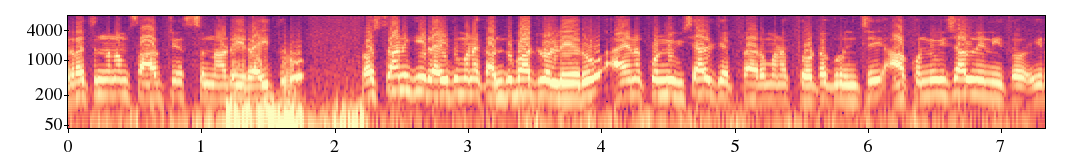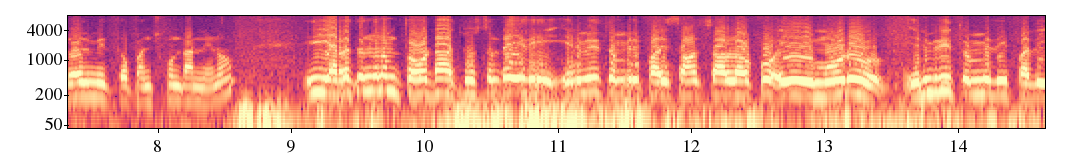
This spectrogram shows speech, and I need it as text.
ఎర్రచందనం సాగు చేస్తున్నాడు ఈ రైతు. ప్రస్తుతానికి ఈ రైతు మనకు అందుబాటులో లేరు. ఆయన కొన్ని విషయాలు చెప్పారు మన తోట గురించి. ఆ కొన్ని విషయాలు నేను మీతో ఈరోజు మీతో పంచుకుంటాను నేను. ఈ ఎర్రచందనం తోట చూస్తుంటే ఇది ఎనిమిది తొమ్మిది పది సంవత్సరాలలోపు ఈ మూడు ఎనిమిది తొమ్మిది పది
